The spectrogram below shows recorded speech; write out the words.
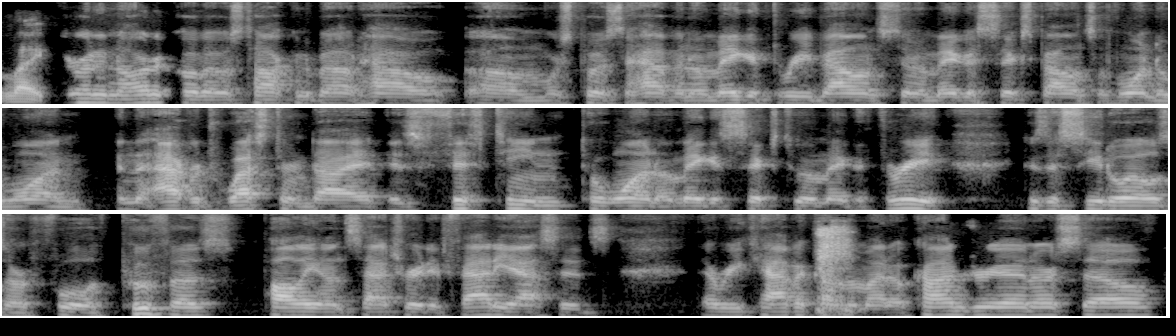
like I read an article that was talking about how um, we're supposed to have an omega three balance and omega six balance of one to one, and the average Western diet is fifteen to one omega six to omega three because the seed oils are full of PUFAs, polyunsaturated fatty acids, that wreak havoc on the mitochondria in our cell.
